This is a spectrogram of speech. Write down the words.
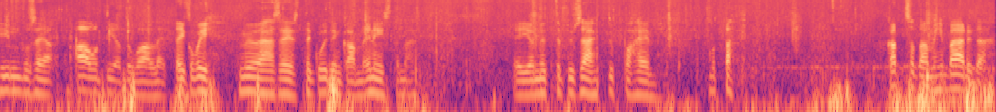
Hiltusen ja autiotuvalle, ettei kovin myöhään se sitten kuitenkaan menistämään. Ei ole nyt pysähtyy pahemmin. Mutta katsotaan mihin päädytään.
